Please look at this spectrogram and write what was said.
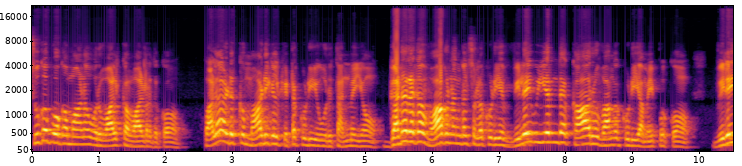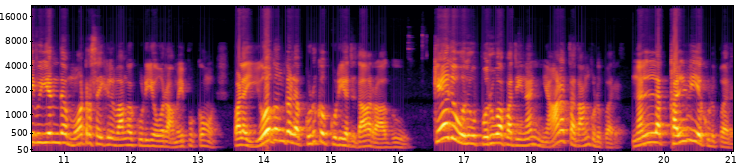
சுகபோகமான ஒரு வாழ்க்கை வாழ்றதுக்கும் பல அடுக்கு மாடிகள் கெட்டக்கூடிய ஒரு தன்மையும் கனரக வாகனங்கள் சொல்லக்கூடிய விலை உயர்ந்த காரு வாங்கக்கூடிய அமைப்புக்கும் விலை உயர்ந்த மோட்டார் சைக்கிள் வாங்கக்கூடிய ஒரு அமைப்புக்கும் பல யோகங்களை கொடுக்கக்கூடியது தான் ராகு. கேது ஒரு பொதுவா பார்த்தீங்கன்னா ஞானத்தை தான் கொடுப்பாரு. நல்ல கல்வியை கொடுப்பாரு.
